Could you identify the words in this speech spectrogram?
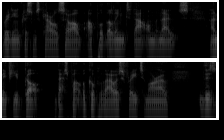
reading A Christmas Carol. So I'll I'll put the link to that on the notes. And if you've got best part of a couple of hours free tomorrow, there's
